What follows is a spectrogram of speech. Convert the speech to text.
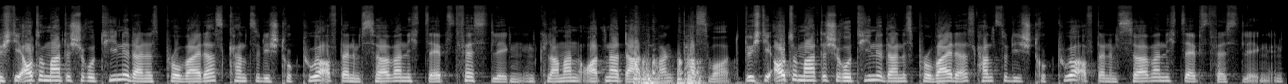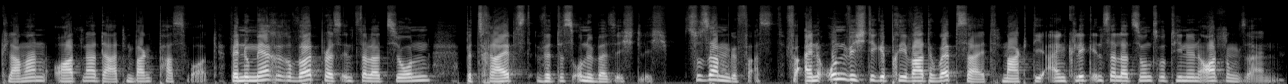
Durch die automatische Routine deines Providers kannst du die Struktur auf deinem Server nicht selbst festlegen, in Klammern Ordner, Datenbank, Passwort. Durch die automatische Routine deines Providers kannst du die Struktur auf deinem Server nicht selbst festlegen, in Klammern Ordner, Datenbank, Passwort. Wenn du mehrere WordPress-Installationen betreibst, wird es unübersichtlich. Zusammengefasst. Für eine unwichtige private Website mag die Ein-Klick-Installationsroutine in Ordnung sein.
